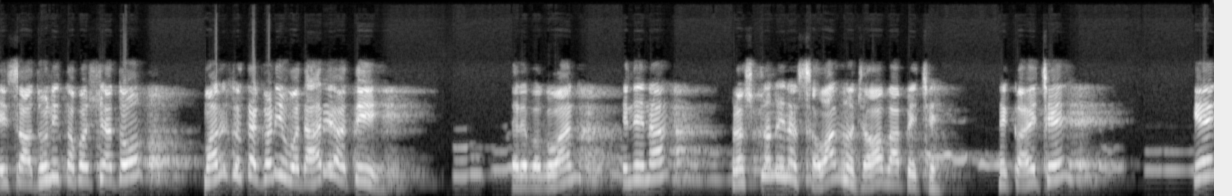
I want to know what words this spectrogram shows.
એ સાધુની તપસ્યા તો મારા કરતા ઘણી વધારે હતી. ત્યારે ભગવાન એને એના પ્રશ્નનો એના સવાલનો જવાબ આપે છે. ને કહે છે કે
